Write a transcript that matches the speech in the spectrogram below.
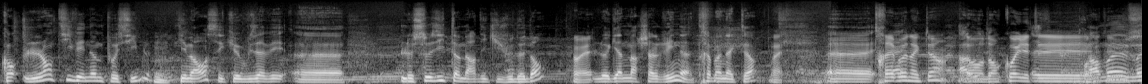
quand l'anti-venom possible. Hmm. Ce qui est marrant, c'est que vous avez euh, le sosie Tom Hardy qui joue dedans, Ouais. le gars de Marshall Green, très bon acteur. Ouais. Euh, Très bon acteur. Ah dans, oui. dans quoi il était alors moi, moi-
